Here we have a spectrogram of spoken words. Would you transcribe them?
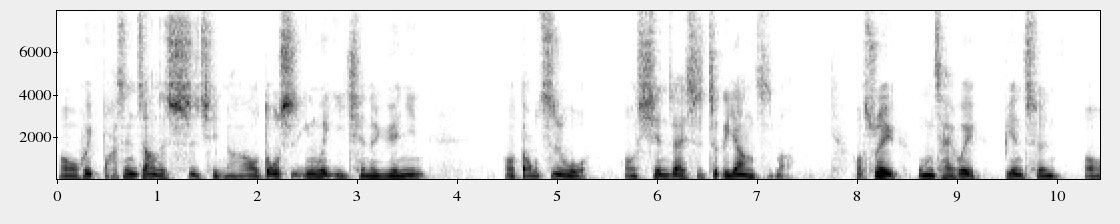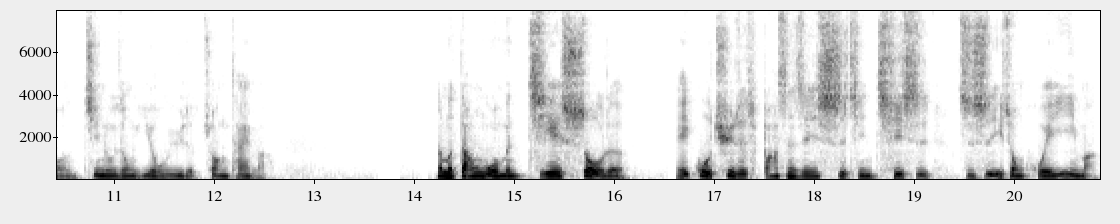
哦会发生这样的事情啊？哦，都是因为以前的原因哦，导致我哦现在是这个样子嘛。哦，所以我们才会变成哦进入这种忧郁的状态嘛。那么，当我们接受了，哎，过去的发生这些事情，其实只是一种回忆嘛。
